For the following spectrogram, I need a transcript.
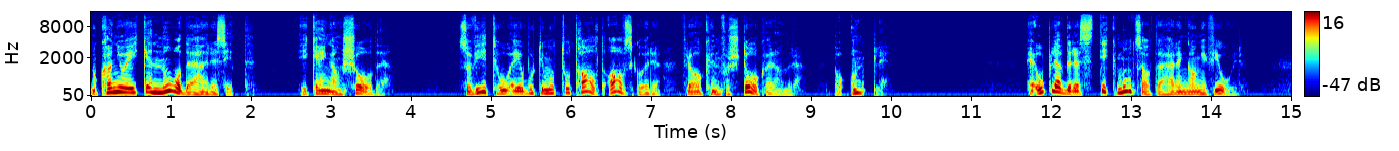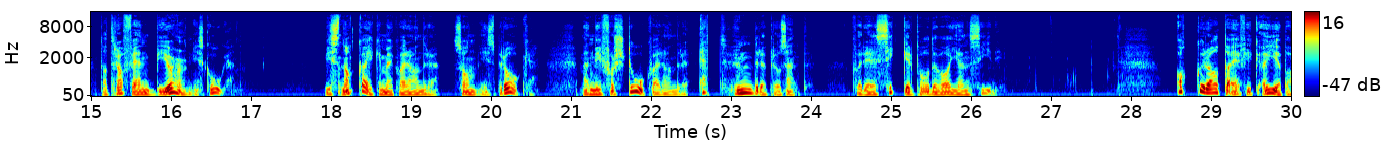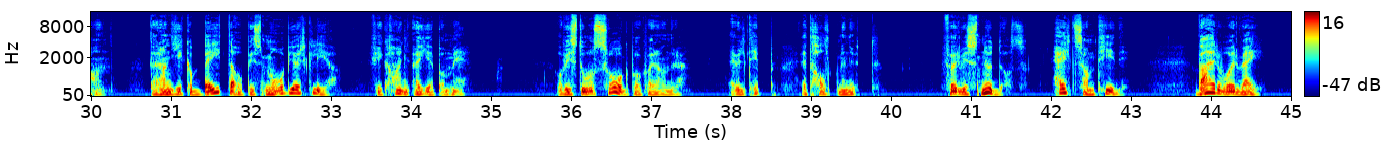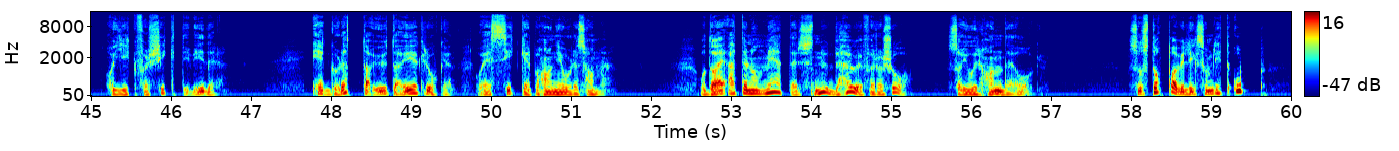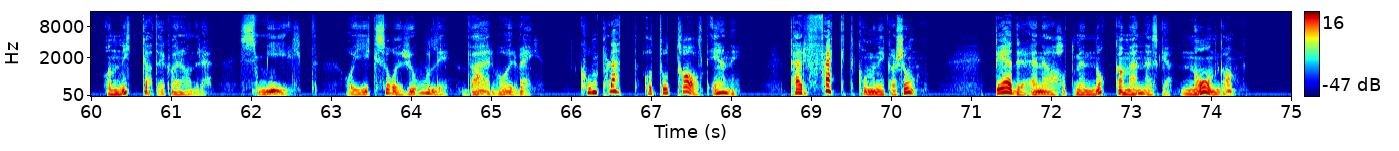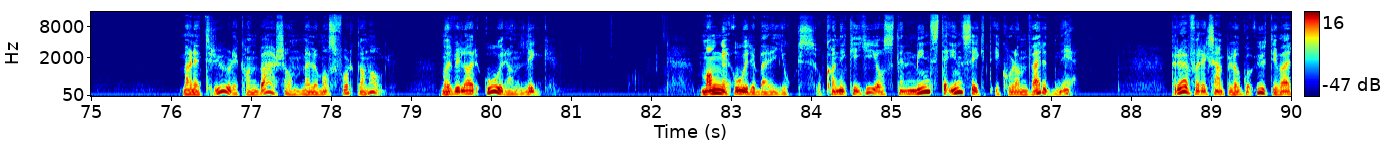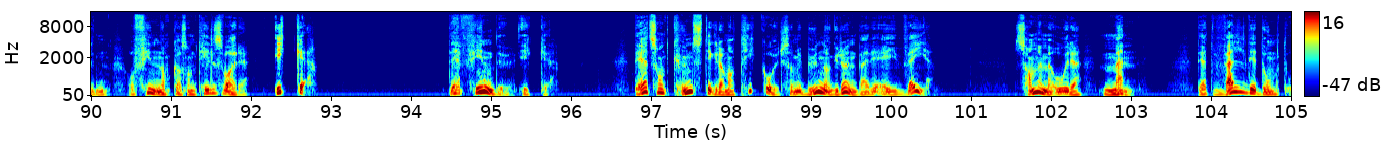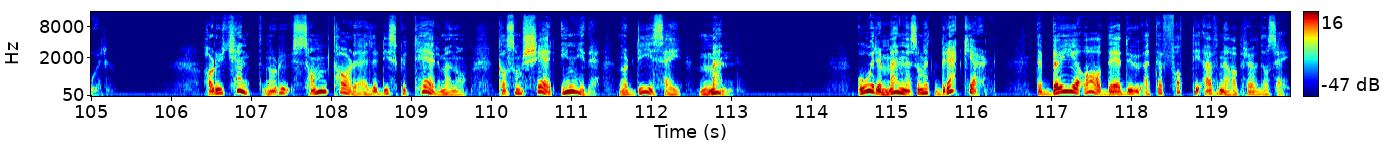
Nå kan jo jeg ikke nå det herre sitt, ikke engang sjå det, så vi to er jo bortimot totalt avskåret fra å kunne forstå hverandre på ordentlig. Jeg opplevde det stikk motsatte her en gang i fjor. Da traff jeg en bjørn i skogen. Vi snakka ikke med hverandre sånn i språket, men vi forsto hverandre 100% for jeg er sikker på det var gjensidig. Akkurat da jeg fikk øye på han, der han gikk og beita oppi småbjørklia, fikk han øye på meg. og vi sto og så på hverandre, jeg vil tippe et halvt minutt, før vi snudde oss, helt samtidig, hver vår vei, og gikk forsiktig videre. Jeg gløtta ut av øyekroken, og jeg er sikker på han gjorde det samme. Og da jeg etter noen meter snudde hodet for å se, så gjorde han det òg. Så stoppa vi liksom litt opp og nikka til hverandre, smilte og gikk så rolig hver vår vei. Komplett og totalt enig. Perfekt kommunikasjon. Bedre enn jeg har hatt med noe menneske noen gang. Men jeg tror det kan være sånn mellom oss folkene òg, når vi lar ordene ligge. Mange ord er bare juks og kan ikke gi oss den minste innsikt i hvordan verden er. Prøv for eksempel å gå ut i verden og finne noe som tilsvarer ikke. Det finner du ikke. Det er et sånt kunstig grammatikkord som i bunn og grunn bare er i veien. Samme med ordet men. Det er et veldig dumt ord. Har du kjent når du samtaler eller diskuterer med noen, hva som skjer inni det når de sier men? Ordet men er som et brekkjern. Det bøyer av det du etter fattig evne har prøvd å si,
